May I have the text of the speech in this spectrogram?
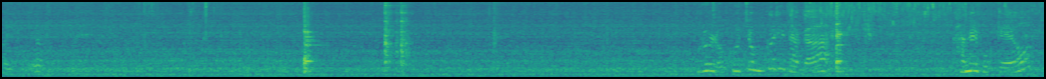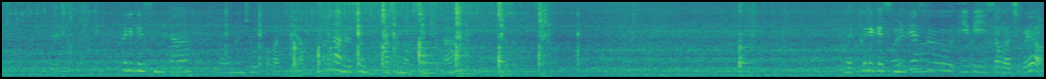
더 있고요. 네. 물을 넣고 좀 끓이다가 간을 볼게요. 네. 끓이겠습니다. 넣으면 좋을 것 같아요. 하나를 좀 볶아서 넣습니다. 네, 끓이겠습니다. 월계수 잎이 있어가지고요.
